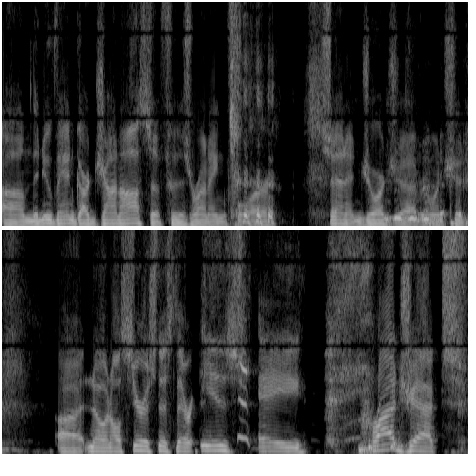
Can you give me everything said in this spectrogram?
um, the new Vanguard, Jon Ossoff, who's running for Senate in Georgia. Everyone should. Uh, no, in all seriousness, there is a project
